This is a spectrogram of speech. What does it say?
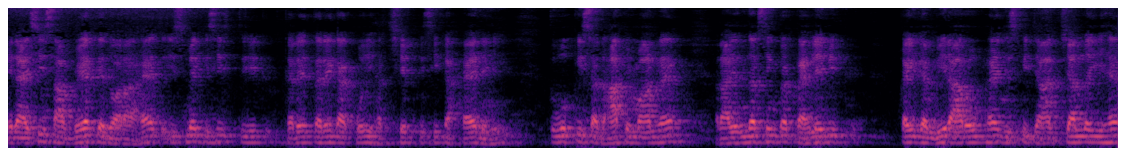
एनआईसी सॉफ्टवेयर के द्वारा है तो इसमें किसी तरह तरह का कोई हस्तक्षेप किसी का है नहीं तो वो किस आधार पर मान रहे हैं? राजेंद्र सिंह पर पहले भी कई गंभीर आरोप हैं जिसकी जाँच चल रही है।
